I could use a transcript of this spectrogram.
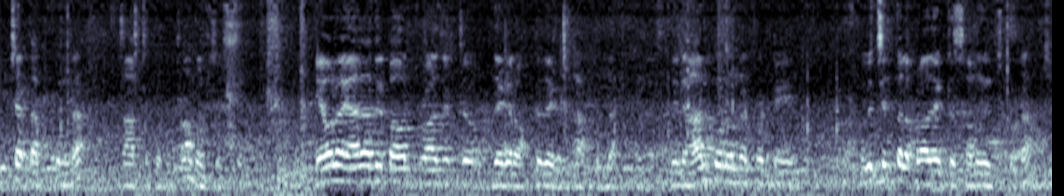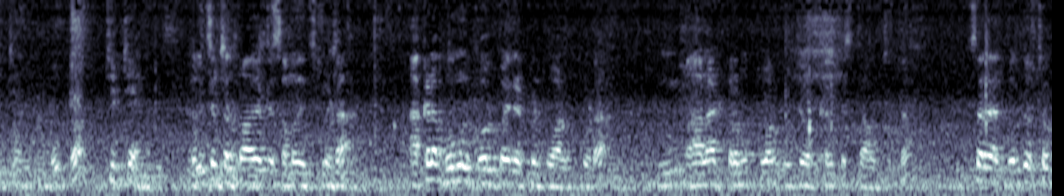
ఉంచా తప్పకుండా రాష్ట్ర ప్రభుత్వం అమలు చేస్తుంది. కేవలం యాదాద్రి పవర్ ప్రాజెక్టు దగ్గర ఒక్క దగ్గర కాకుండా దీన్ని ఆనుకొని ఉన్నటువంటి పులిచింతల ప్రాజెక్టు సంబంధించి కూడా పులిచింతల ప్రాజెక్టు సంబంధించి కూడా అక్కడ భూములు కోల్పోయినటువంటి వాళ్ళకు కూడా ఆనాటి ప్రభుత్వం ఉద్యోగం కల్పిస్తూ ఉంటుందా సరే అది దురదృష్టం.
